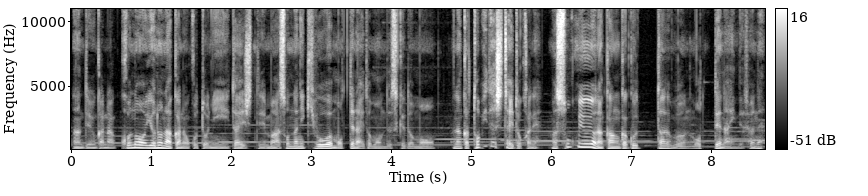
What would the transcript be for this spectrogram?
なんていうかな、この世の中のことに対して、まあそんなに希望は持ってないと思うんですけども、なんか飛び出したいとかね、まあそういうような感覚多分持ってないんですよね。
